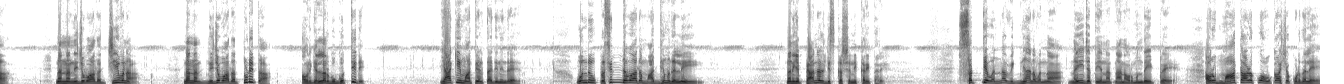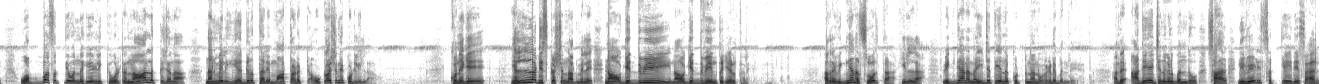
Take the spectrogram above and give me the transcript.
ನನ್ನ ನಿಜವಾದ ಜೀವನ, ನನ್ನ ನಿಜವಾದ ತುಡಿತ ಅವ್ರಿಗೆಲ್ಲರಿಗೂ ಗೊತ್ತಿದೆ. ಯಾಕೆ ಮಾತು ಹೇಳ್ತಾ ಇದ್ದೀನಿ ಅಂದರೆ ಒಂದು ಪ್ರಸಿದ್ಧವಾದ ಮಾಧ್ಯಮದಲ್ಲಿ ನನಗೆ ಪ್ಯಾನಲ್ ಡಿಸ್ಕಷನ್ನಿಗೆ ಕರೀತಾರೆ. ಸತ್ಯವನ್ನು, ವಿಜ್ಞಾನವನ್ನು, ನೈಜತೆಯನ್ನು ನಾನು ಅವ್ರ ಮುಂದೆ ಇಟ್ಟರೆ ಅವರು ಮಾತಾಡೋಕ್ಕೂ ಅವಕಾಶ ಕೊಡದಲೇ ಒಬ್ಬ ಸತ್ಯವನ್ನು ಹೇಳಲಿಕ್ಕೆ ಹೊರಟ್ರೆ ನಾಲ್ಕು ಜನ ನನ್ನ ಮೇಲೆ ಎಗರುತ್ತಾರೆ, ಮಾತಾಡೋಕ್ಕೆ ಅವಕಾಶನೇ ಕೊಡಲಿಲ್ಲ. ಕೊನೆಗೆ ಎಲ್ಲ ಡಿಸ್ಕಷನ್ ಆದಮೇಲೆ ನಾವು ಗೆದ್ವಿ ನಾವು ಗೆದ್ವಿ ಅಂತ ಹೇಳ್ತಾರೆ. ಆದರೆ ವಿಜ್ಞಾನ ಸೋಲ್ತಾ ಇಲ್ಲ. ವಿಜ್ಞಾನ ನೈಜತೆಯನ್ನು ಕೊಟ್ಟು ನಾನು ಹೊರಗಡೆ ಬಂದೆ. ಆದರೆ ಅದೇ ಜನಗಳು ಬಂದು, ಸಾರ್, ನೀವು ಹೇಳಿದ ಸತ್ಯ ಇದೆ ಸಾರ್.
